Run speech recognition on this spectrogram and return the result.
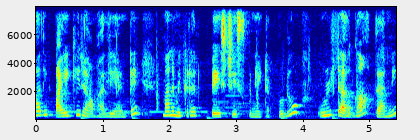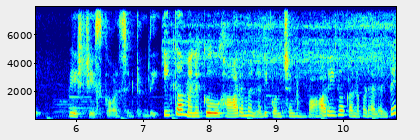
అది పైకి రావాలి అంటే మనం ఇక్కడ పేస్ట్ చేసుకునేటప్పుడు ఉల్టాగా దాన్ని పేస్ట్ చేసుకోవాల్సి ఉంటుంది. ఇంకా మనకు హారం అన్నది కొంచెం భారీగా కనపడాలంటే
